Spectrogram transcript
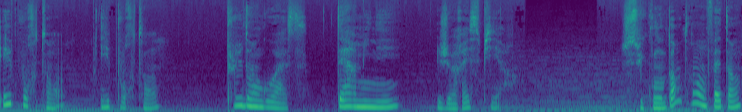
Et pourtant, et pourtant, plus d'angoisse. Terminé, je respire. Je suis contente hein, en fait. Hein.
